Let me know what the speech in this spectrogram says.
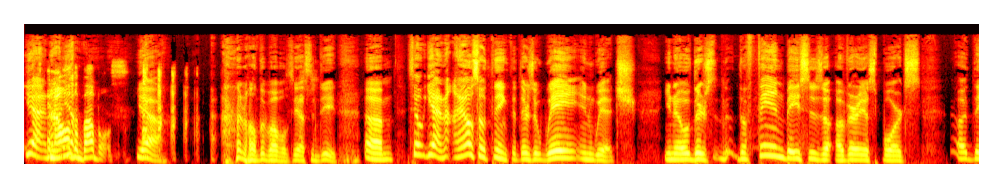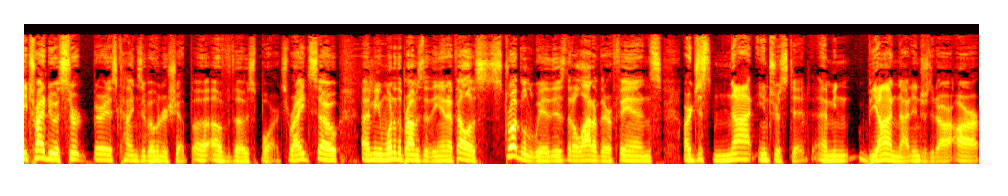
Yeah, and, all yeah, the bubbles. Yeah, and all the bubbles. Yes, indeed. Um, so yeah, and I also think that there's a way in which you know, there's the fan bases of various sports uh, they try to assert various kinds of ownership uh, of those sports, right? So, I mean, one of the problems that the NFL has struggled with is that a lot of their fans are just not interested. I mean, beyond not interested, are are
